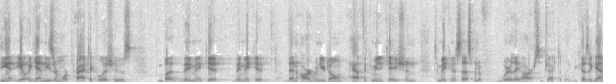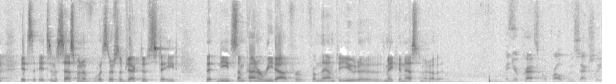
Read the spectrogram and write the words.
the, you know, again, these are more practical issues, but they make it they make it then hard when you don't have the communication to make an assessment of where they are subjectively, because again, it's it's an assessment of what's their subjective state that needs some kind of readout for, from them to you to make an estimate of it. And your practical problem is actually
